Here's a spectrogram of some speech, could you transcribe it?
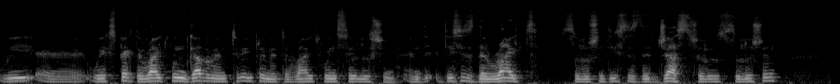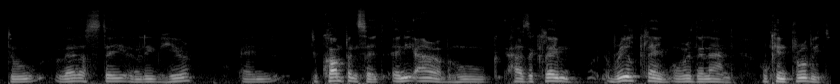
we, uh, we expect the right-wing government to implement a right-wing solution. And th- this is the right solution, this is the just solution to let us stay and live here and to compensate any Arab who has a claim, a real claim over the land, who can prove it.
